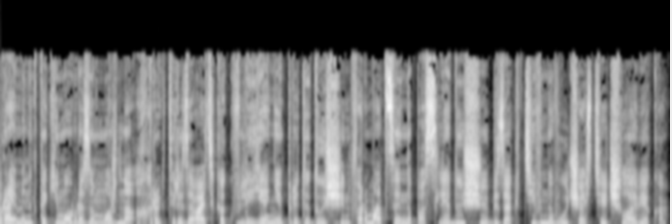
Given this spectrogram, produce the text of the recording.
Прайминг таким образом можно охарактеризовать как влияние предыдущей информации на последующую без активного участия человека,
